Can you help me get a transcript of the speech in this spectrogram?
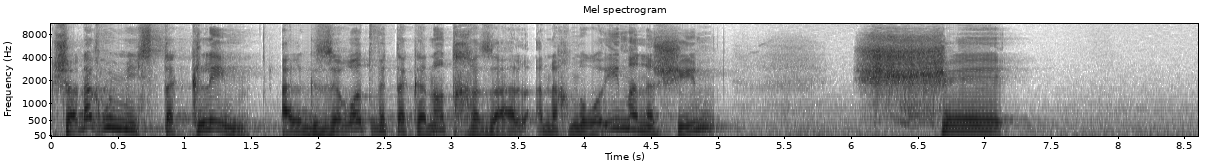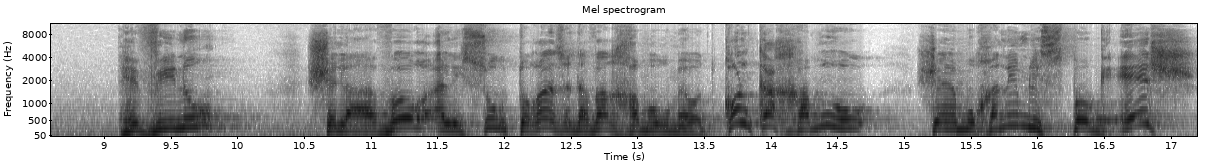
כשאנחנו מסתכלים על גזרות ותקנות חז"ל, אנחנו רואים אנשים שהבינו שלעבור על איסור תורה זה דבר חמור מאוד. כל כך חמור שהם מוכנים לספוג אש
